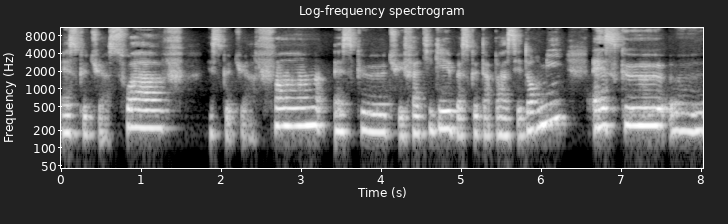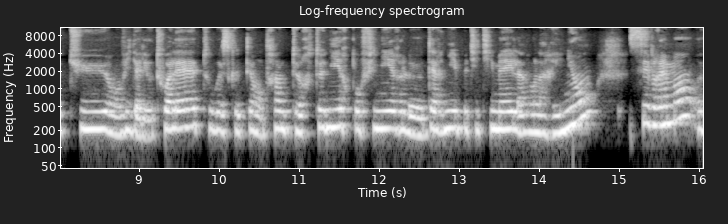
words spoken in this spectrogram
est-ce que tu as soif? Est-ce que tu as faim? Est-ce que tu es fatigué parce que tu n'as pas assez dormi? Est-ce que euh, tu as envie d'aller aux toilettes ou est-ce que tu es en train de te retenir pour finir le dernier petit email avant la réunion? C'est vraiment euh,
